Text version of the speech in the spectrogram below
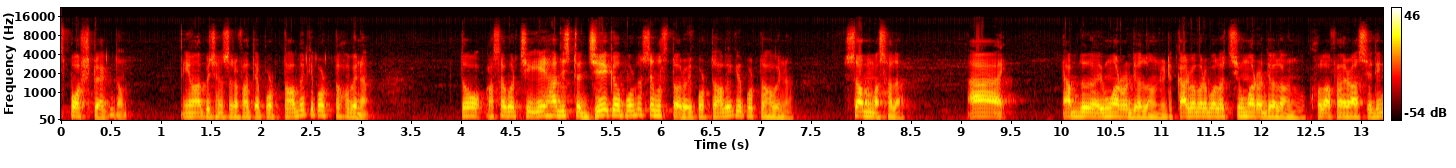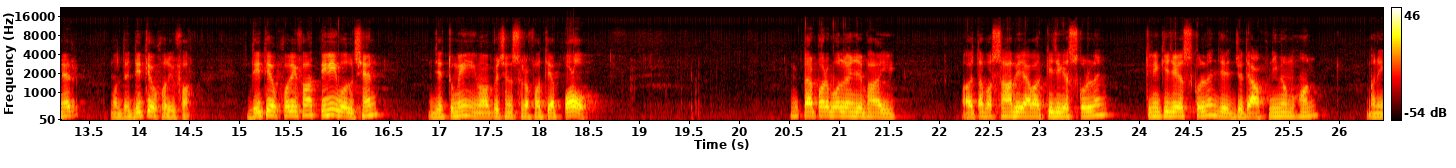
স্পষ্ট একদম। ইমার পেছনে সুরা ফাতিহা পড়তে হবে কি পড়তে হবে না? তো আশা করছি এই হাদিসটা যে কেউ পড়বে সে বুঝতে পারবে পড়তে হবে কি পড়তে হবে না। সব মশালা আব্দুল উমর রদিয়াল্লাহন এটা কার ব্যাপারে বলা হচ্ছে? উমর রদিয়াল্লাহন খোলাফায় রাশেদিনের মধ্যে দ্বিতীয় খলিফা। দ্বিতীয় খলিফা, তিনি বলছেন যে তুমি ইমার পেছনে সুরা ফাতিহা পড়ো। তারপরে বললেন যে ভাই তারপর সাহাবি আবার কি জিজ্ঞেস করলেন? তিনি কী জিজ্ঞেস করলেন যে যদি আপনি ইমাম হন মানে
